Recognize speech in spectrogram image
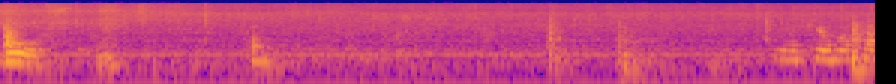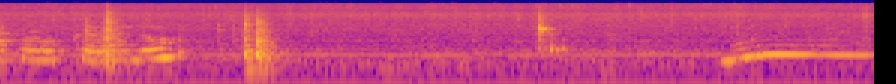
gosto. Eu vou estar tá colocando... Hum.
